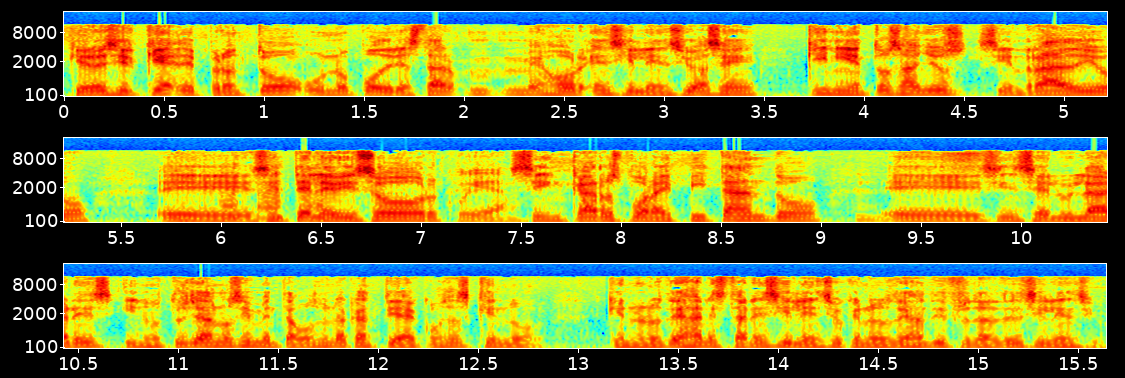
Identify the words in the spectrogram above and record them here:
Quiero decir que de pronto uno podría estar mejor en silencio hace 500 años sin radio, eh, sin televisor, Cuidado. sin carros por ahí pitando, eh, sin celulares y nosotros ya nos inventamos una cantidad de cosas que no, que no nos dejan estar en silencio, que no nos dejan disfrutar del silencio.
